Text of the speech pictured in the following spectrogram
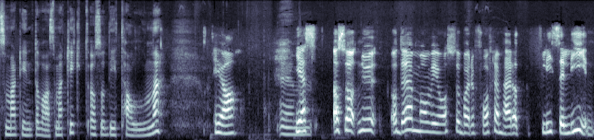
som er tynt og hva som er tykt, altså de tallene. Ja. Em, Yes, altså nå, og det må vi jo også bare få frem her, at fliselin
